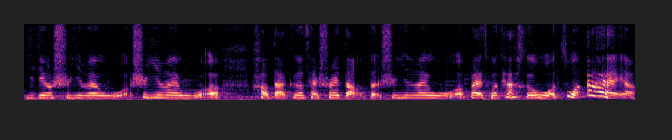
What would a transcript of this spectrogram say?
一定是因为我是因为我好大哥才摔倒的，是因为我拜托他和我做爱呀。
